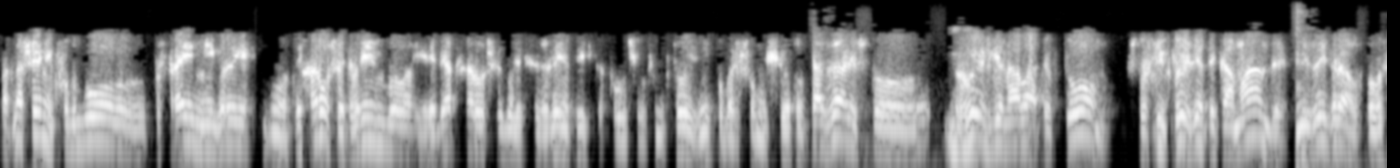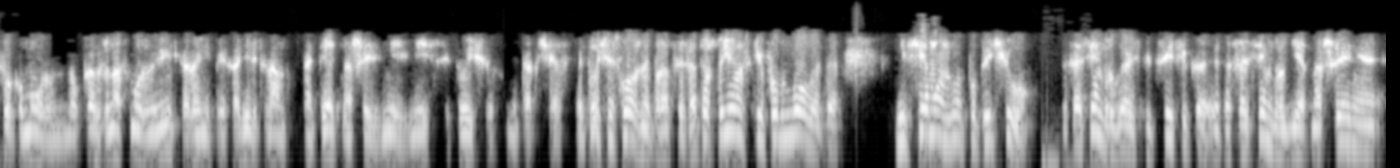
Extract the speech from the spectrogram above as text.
отношение к футболу, построение игры. Вот. И хорошее это время было, и ребята хорошие были, к сожалению, видите, как получилось. Никто из них, по большому счету, сказали, что вы виноваты в том, что никто из этой команды не заиграл по высокому уровню. Но как же нас можно винить, когда они приходили к нам на 5-6 на дней в месяц, и то еще не так часто. Это очень сложный процесс. А то, что юношеский футбол, это не всем он по плечу. Это совсем другая специфика, это совсем другие отношения.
